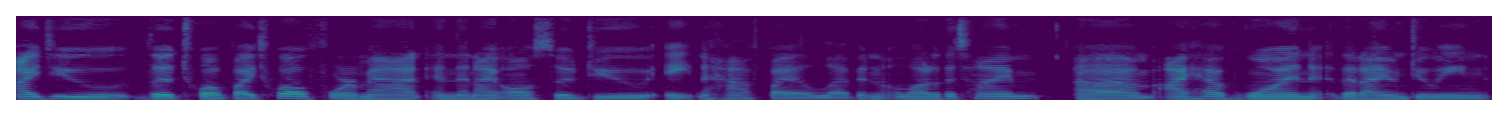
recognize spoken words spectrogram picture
I do the 12 by 12 format, and then I also do 8.5 by 11 a lot of the time. Um, I have one that I'm doing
